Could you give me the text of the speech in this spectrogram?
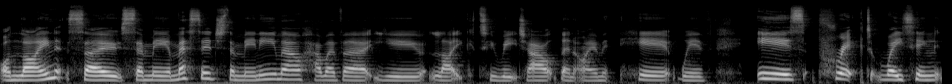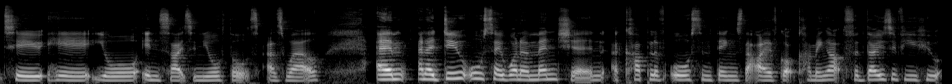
online. So send me a message, send me an email, however you like to reach out. Then I'm here with ears pricked, waiting to hear your insights and your thoughts as well. Um, and I do also want to mention a couple of awesome things that I've got coming up for those of you who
